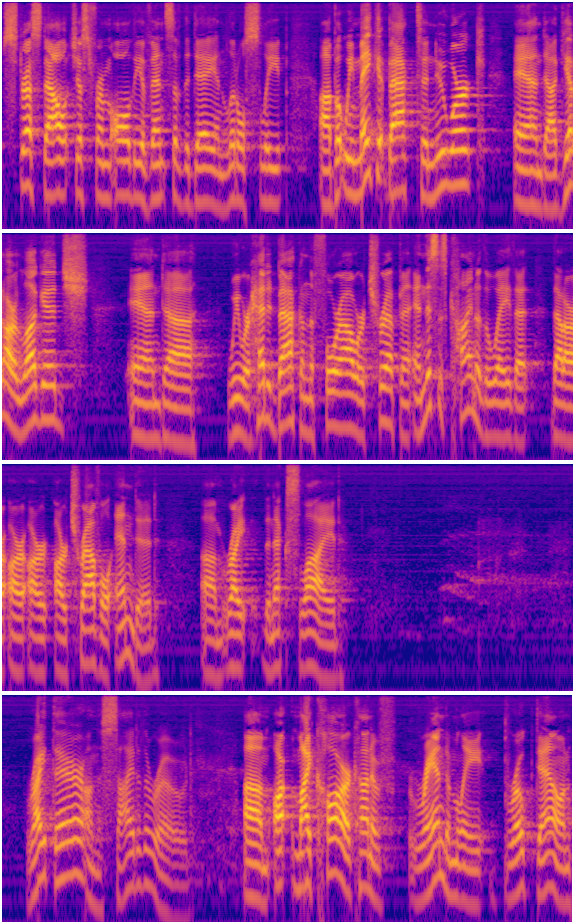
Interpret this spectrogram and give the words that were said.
stressed out just from all the events of the day and little sleep. Uh, but we make it back to Newark and uh, get our luggage. And uh, we were headed back on the four hour trip. And, and, this is kind of the way that, that our, our, our, our travel ended. Um, right, the next slide. Right there on the side of the road. Um, our, my car kind of randomly broke down.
